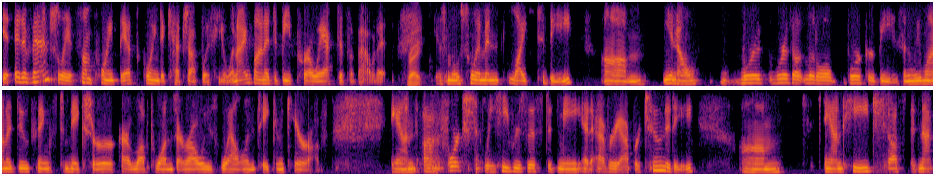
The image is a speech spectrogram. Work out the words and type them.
it, it eventually, at some point, that's going to catch up with you. And I wanted to be proactive about it, Right. as most women like to be. Um, you know, we're we're the little worker bees, and we want to do things to make sure our loved ones are always well and taken care of. And unfortunately, he resisted me at every opportunity. Um, and he just did not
